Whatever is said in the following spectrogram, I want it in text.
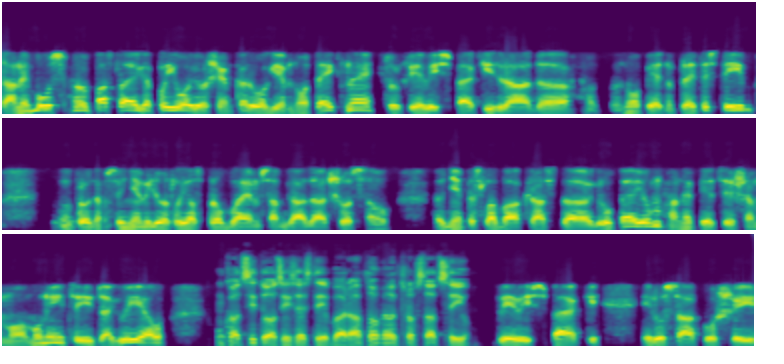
tā nebūs uh, paslēga plīvojošiem karogiem, noteikti nē. Tur Krievijas spēki izrāda nopietnu pretestību. Protams, viņiem ir ļoti liels problēmas apgādāt šo savu ņepas labā krasta grupējumu ar nepieciešamo munīciju, degvielu. Un kāda situācija saistībā ar atomelektrostaciju? Krievijas spēki ir uzsākuši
